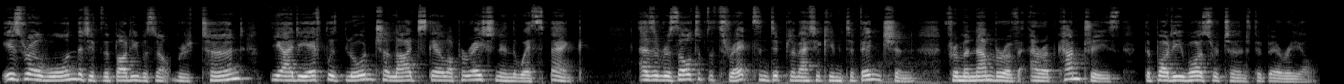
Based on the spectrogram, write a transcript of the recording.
Israel warned that if the body was not returned, the IDF would launch a large scale operation in the West Bank. As a result of the threats and diplomatic intervention from a number of Arab countries, the body was returned for burial.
